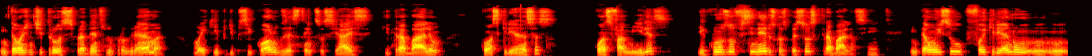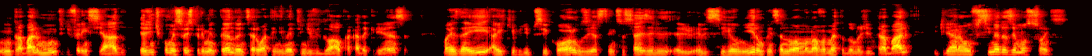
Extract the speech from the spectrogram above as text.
Então a gente trouxe para dentro do programa uma equipe de psicólogos e assistentes sociais que trabalham com as crianças, com as famílias e com os oficineiros, com as pessoas que trabalham. Sim. Então, isso foi criando um, um, um, trabalho muito diferenciado. E a gente começou experimentando, antes era um atendimento individual para cada criança, mas daí a equipe de psicólogos e assistentes sociais, eles, eles se reuniram pensando numa nova metodologia de trabalho e criaram a Oficina das Emoções.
